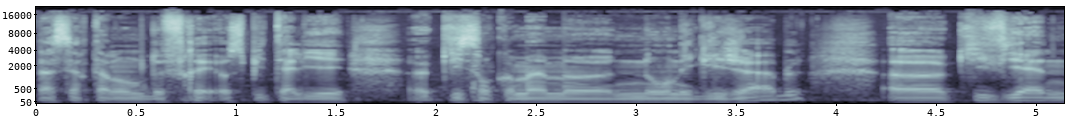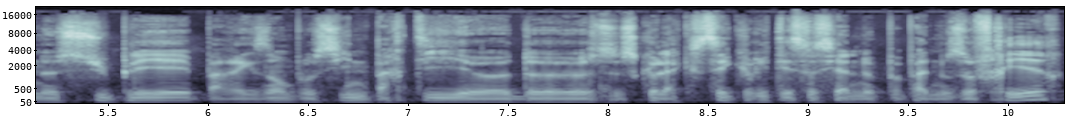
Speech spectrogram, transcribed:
d'un certain nombre de frais hospitaliers qui sont quand même non négligeables, qui viennent par exemple, aussi une partie euh, de ce que la sécurité sociale ne peut pas nous offrir.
